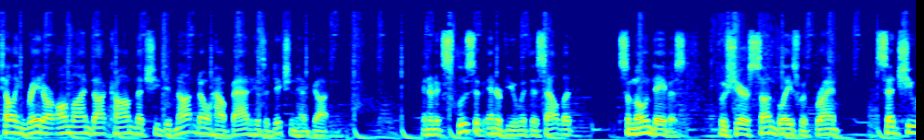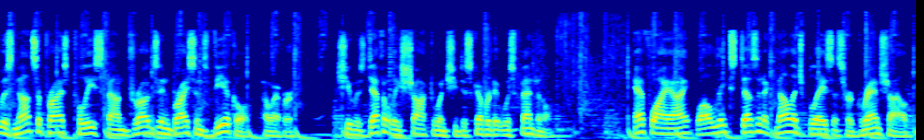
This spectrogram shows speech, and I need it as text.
telling RadarOnline.com that she did not know how bad his addiction had gotten. In an exclusive interview with this outlet, Simone Davis, who shares Son Blaze with Bryant, said she was not surprised police found drugs in Bryson's vehicle, however, she was definitely shocked when she discovered it was fentanyl. FYI, while Leakes doesn't acknowledge Blaze as her grandchild,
